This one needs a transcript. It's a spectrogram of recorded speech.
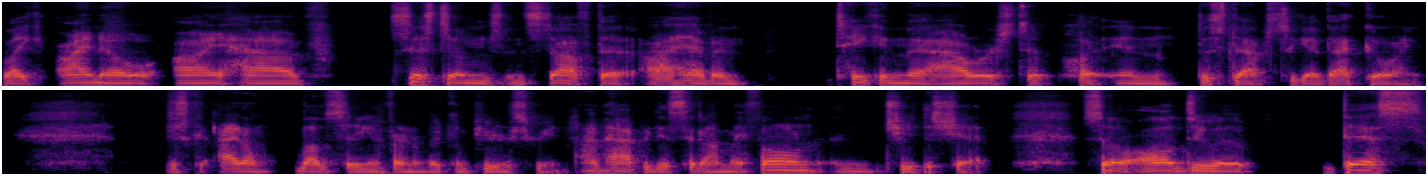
like I know I have systems and stuff that I haven't taken the hours to put in the steps to get that going. Just I don't love sitting in front of a computer screen. I'm happy to sit on my phone and shoot the shit. So I'll do a, this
